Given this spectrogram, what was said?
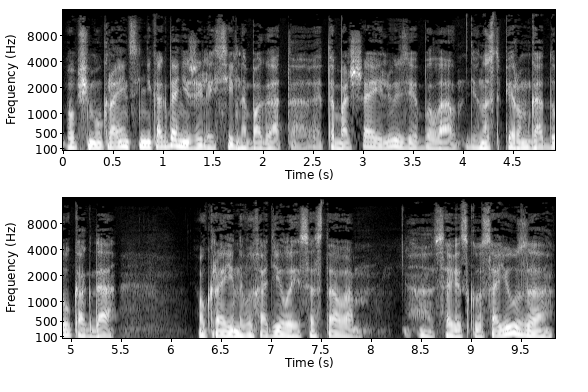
в общем, украинцы никогда не жили сильно богато. Это большая иллюзия была в 1991 году, когда Украина выходила из состава э, Советского Союза.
